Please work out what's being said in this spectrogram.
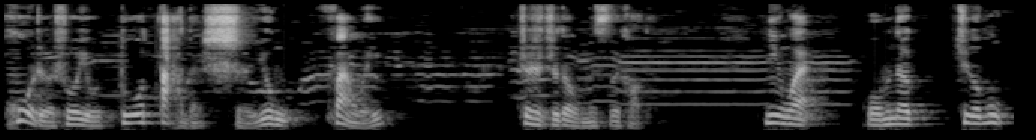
或者说有多大的使用范围，这是值得我们思考的。另外，我们的。俱乐部，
